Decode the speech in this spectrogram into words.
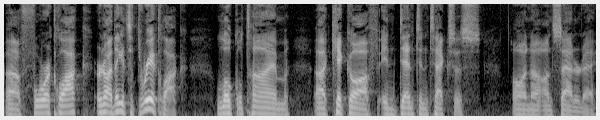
uh, four o'clock, or no, I think it's a three o'clock local time uh, kickoff in Denton, Texas on uh, on Saturday?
